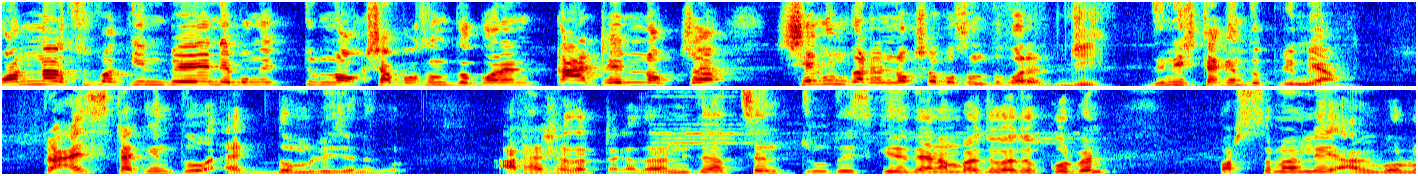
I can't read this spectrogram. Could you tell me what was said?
কর্নার সোফা কিনবেন এবং একটু নকশা পছন্দ করেন কাঠের নকশা সেগুন কাঠের নকশা পছন্দ করেন জি। জিনিসটা কিন্তু প্রিমিয়াম প্রাইসটা কিন্তু একদম রিজনেবল আঠাশ হাজার টাকা। যারা নিতে যাচ্ছেন দ্রুত স্ক্রিনে দেওয়া নাম্বার যোগাযোগ করবেন। পার্সোনালি আমি বলব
